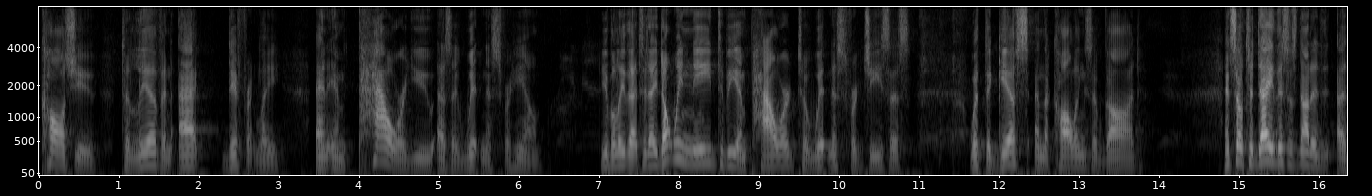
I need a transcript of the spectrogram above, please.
cause you to live and act differently and empower you as a witness for Him. Do you believe that today? Don't we need to be empowered to witness for Jesus with the gifts and the callings of God? And so today, this is not a, a,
